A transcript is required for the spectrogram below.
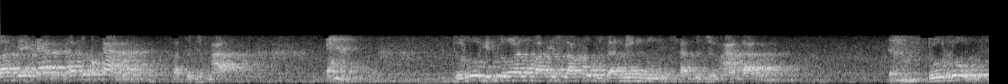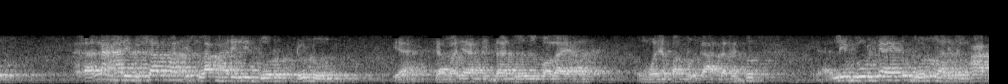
bagaikan satu pekan. Satu Jumat. Dulu hitungan umat Islam itu bukan minggu, satu Jumatan. Dulu karena hari besar umat Islam hari libur dulu, ya, zamannya kita dulu sekolah yang umurnya 40 ke atas itu, ya, liburnya itu dulu hari Jumat.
